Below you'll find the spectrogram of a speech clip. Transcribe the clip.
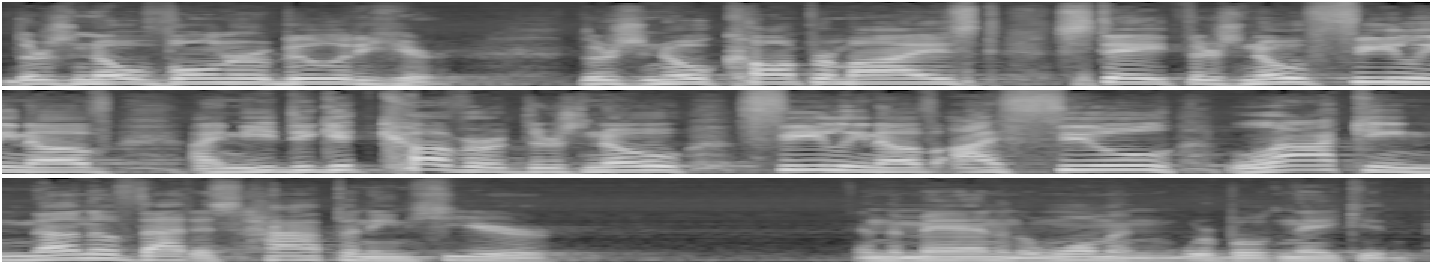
there's no vulnerability here. There's no compromised state. There's no feeling of, I need to get covered. There's no feeling of, I feel lacking. None of that is happening here and the man and the woman were both naked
